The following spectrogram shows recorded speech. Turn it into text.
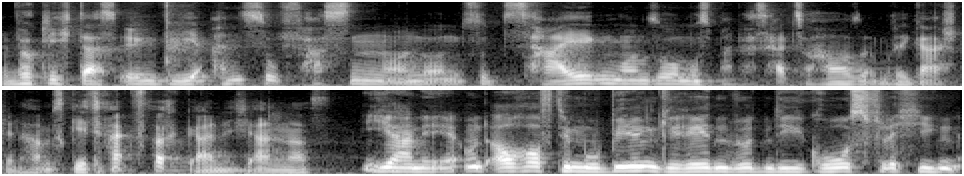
wirklich das irgendwie anzufassen und, und zu zeigen und so, muss man das halt zu Hause im Regal stehen haben. Es geht einfach gar nicht anders. Ja, nee. Und auch auf den mobilen Geräten würden die großflächigen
